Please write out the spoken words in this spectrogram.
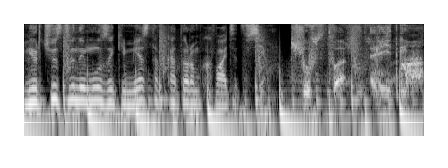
мир чувственной музыки, место в котором хватит всем. Чувство ритма.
